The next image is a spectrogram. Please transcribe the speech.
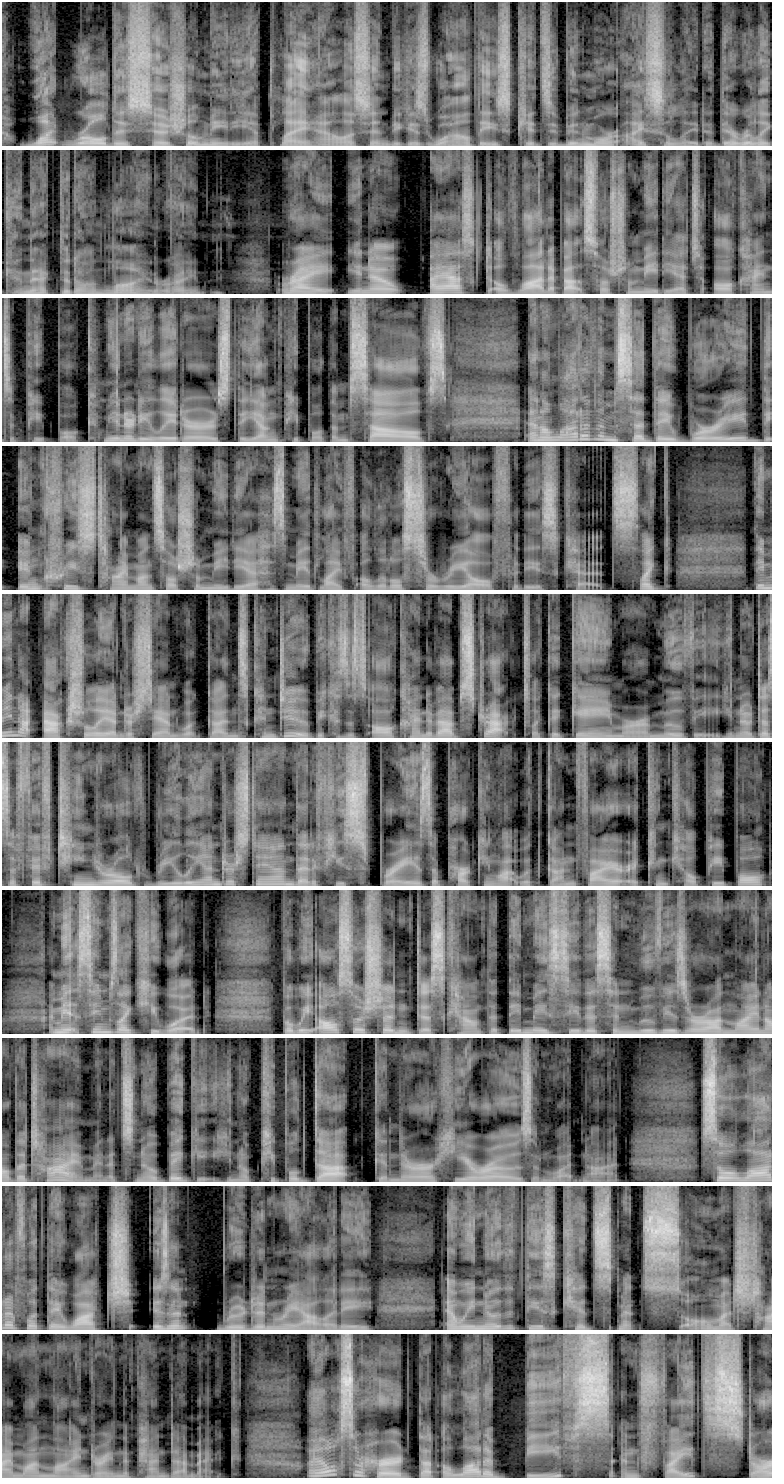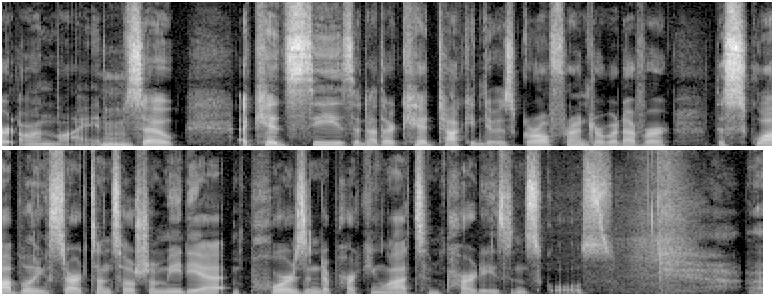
What role does social media play, Allison? Because while these kids have been more isolated, they're really connected online, right? Right. You know, I asked a lot about social media to all kinds of people community leaders, the young people themselves. And a lot of them said they worried the increased time on social media has made life a little surreal for these kids. Like, they may not actually understand what guns can do because it's all kind of abstract, like a game or a movie. You know, does a 15 year old really understand that if he sprays a parking lot with gunfire, it can kill people? I mean, it seems like he would. But we also shouldn't discount that they may see this in movies or online all the time, and it's no biggie. You know, people duck and there are heroes and whatnot. So a lot of what they watch isn't rooted in reality. And we know that these kids spent so much time online during the pandemic. I also heard that a lot of beefs and fights start online. Mm. So a kid sees another kid talking to his girlfriend or whatever. The squabbling starts on social media and pours into parking lots and parties and schools.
